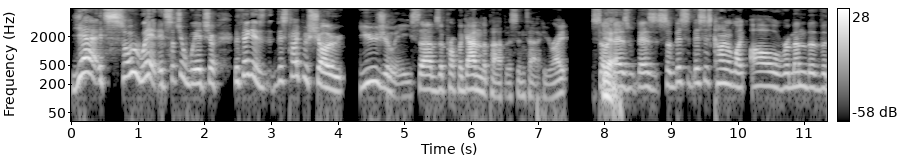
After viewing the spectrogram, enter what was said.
Yeah, it's so weird. It's such a weird show. The thing is, this type of show usually serves a propaganda purpose in Turkey, right? So Yeah. there's there's so this this is kind of like oh remember the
